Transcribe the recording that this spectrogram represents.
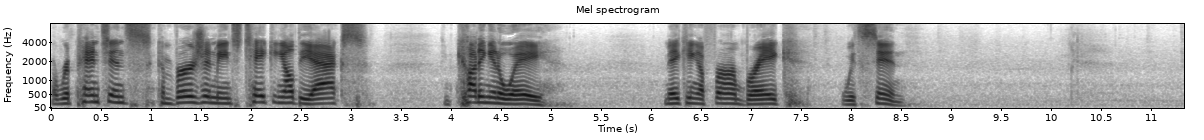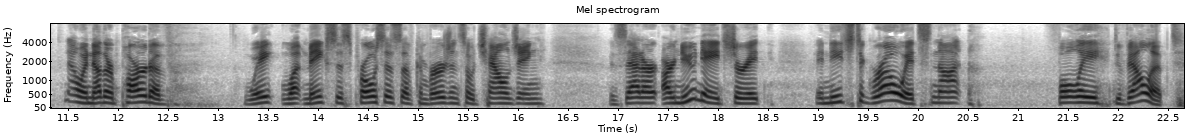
Repentance, conversion means taking out the axe and cutting it away making a firm break with sin. Now, another part of wait, what makes this process of conversion so challenging is that our, our new nature, it, it needs to grow. It's not fully developed.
